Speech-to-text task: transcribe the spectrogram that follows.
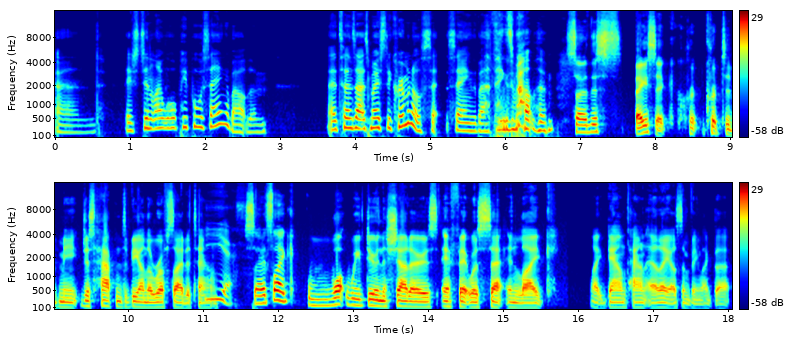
and they just didn't like what people were saying about them. And it turns out it's mostly criminals sa- saying the bad things about them. So this basic cry- cryptid meet just happened to be on the rough side of town. Yes. So it's like what we do in the shadows if it was set in like like downtown LA or something like that.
